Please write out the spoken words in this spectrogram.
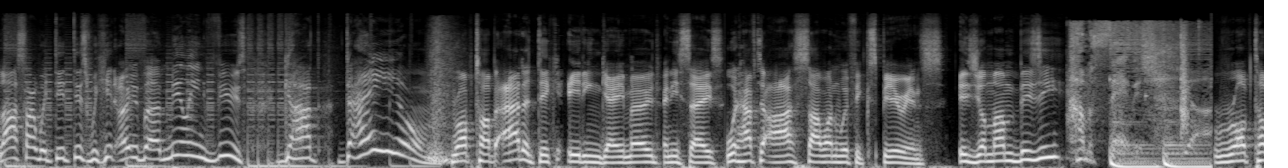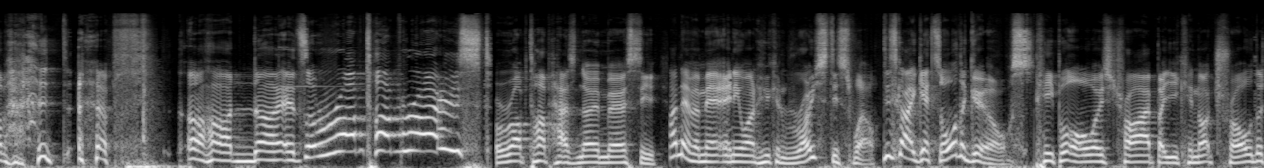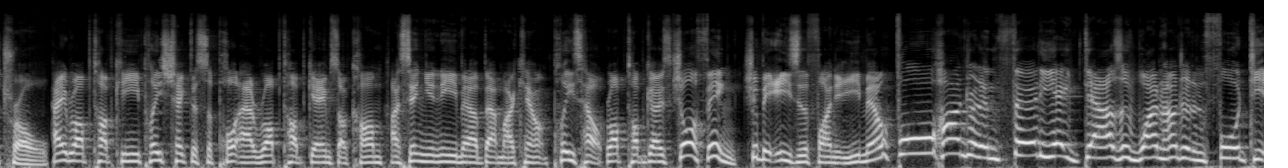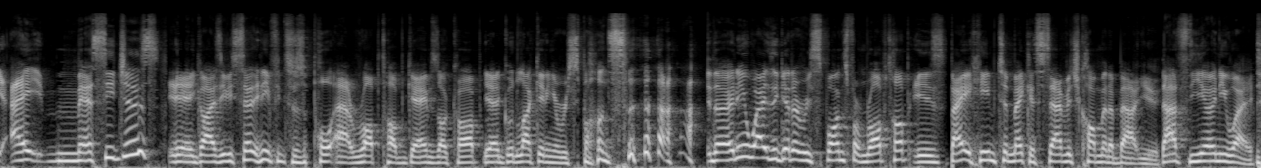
Last time we did this, we hit over a million views. God damn. Rob Top add a dick eating game mode and he says, would have to ask someone with experience. Is your mum busy? I'm a savage. Yeah. Rob Top had... Oh no, it's a Rob Top roast! Rob Top has no mercy. I never met anyone who can roast this well. This guy gets all the girls. People always try, but you cannot troll the troll. Hey Rob Top, can you please check the support at robtopgames.com? I sent you an email about my account. Please help. Rob Top goes, sure thing. Should be easy to find your email. 438,148 messages? Yeah, guys, if you send anything to support at robtopgames.com, yeah, good luck getting a response. the only way to get a response from Rob Top is bait him to make a savage comment about you. That's the only way.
